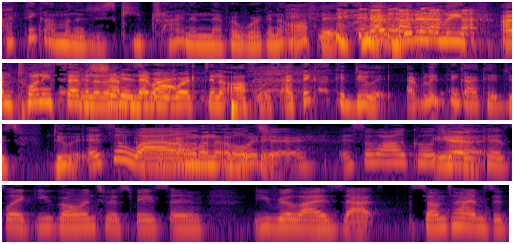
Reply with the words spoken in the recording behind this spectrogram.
I think I'm gonna just keep trying to never work in an office. I literally, I'm 27 and I've never whack. worked in an office. I think I could do it. I really think I could just do it. It's a wild I'm gonna avoid it. culture. It's a wild culture Yeah. because like you go into a space and you realize that sometimes it,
